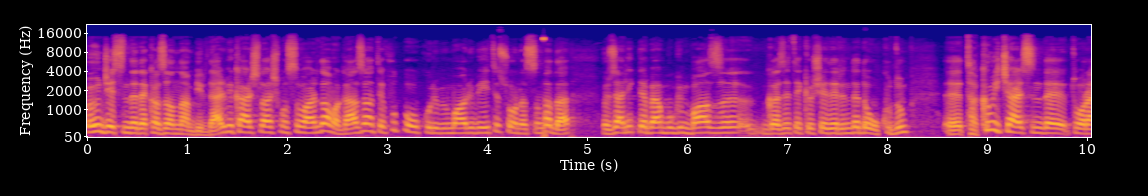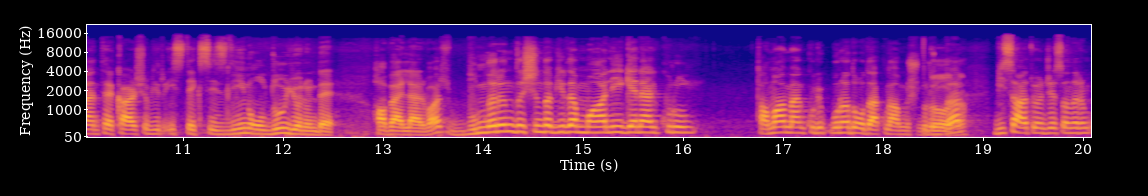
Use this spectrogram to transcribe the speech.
Öncesinde de kazanılan bir derbi karşılaşması vardı ama Gaziantep Futbol Kulübü mağlubiyeti sonrasında da özellikle ben bugün bazı gazete köşelerinde de okudum. E, takım içerisinde Torrent'e karşı bir isteksizliğin olduğu yönünde haberler var. Bunların dışında bir de Mali Genel Kurul tamamen kulüp buna da odaklanmış durumda. Doğru. Bir saat önce sanırım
